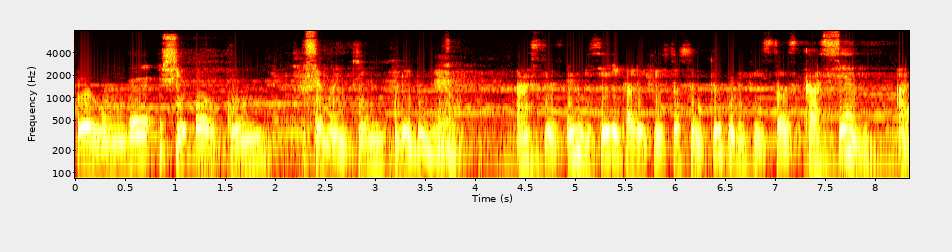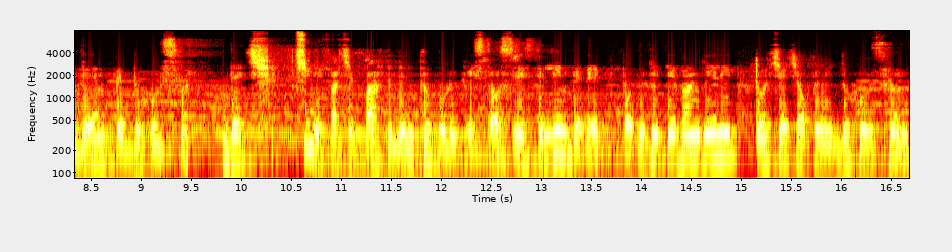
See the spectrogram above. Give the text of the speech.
oriunde și oricum să mă închin lui Dumnezeu. Astăzi, în Biserica lui Hristos, în trupul lui Hristos, ca semn, avem pe Duhul Sfânt. Deci, cine face parte din trupul lui Hristos? Este limpede, potrivit Evangheliei, tot ceea ce au primit Duhul Sfânt.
